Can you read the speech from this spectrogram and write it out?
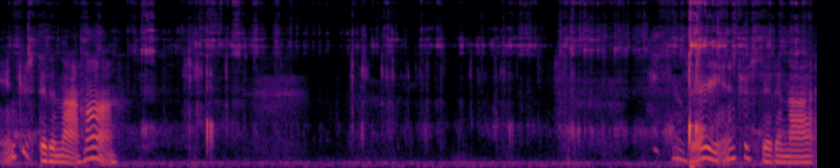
Interested in that, huh? You're very interested in that.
